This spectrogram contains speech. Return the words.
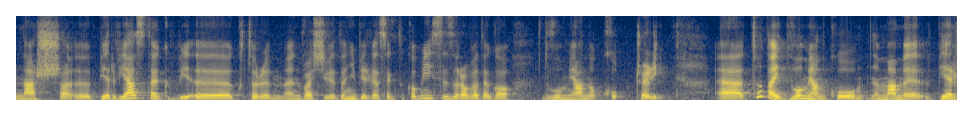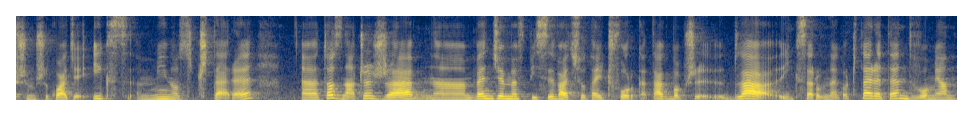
nasz e, pierwiastek, wi- e, który e, właściwie to nie pierwiastek, tylko miejsce zerowe tego dwumianu q, czyli tutaj dwumian q mamy w pierwszym przykładzie x minus 4, e, to znaczy, że będziemy wpisywać tutaj czwórkę, tak? bo przy, dla x równego 4 ten dwumian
